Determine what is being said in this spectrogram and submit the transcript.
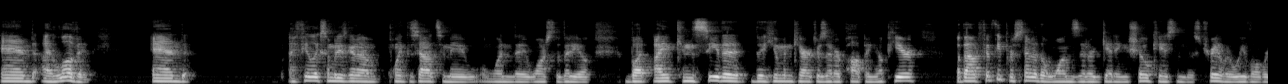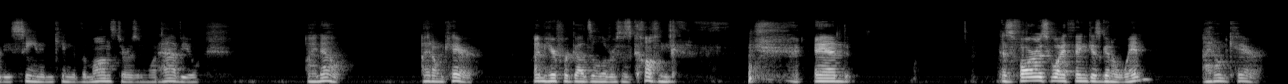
and I love it. And I feel like somebody's gonna point this out to me when they watch the video, but I can see that the human characters that are popping up here, about 50% of the ones that are getting showcased in this trailer, we've already seen in King of the Monsters and what have you. I know. I don't care. I'm here for Godzilla vs. Kong. and as far as who I think is going to win, I don't care.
